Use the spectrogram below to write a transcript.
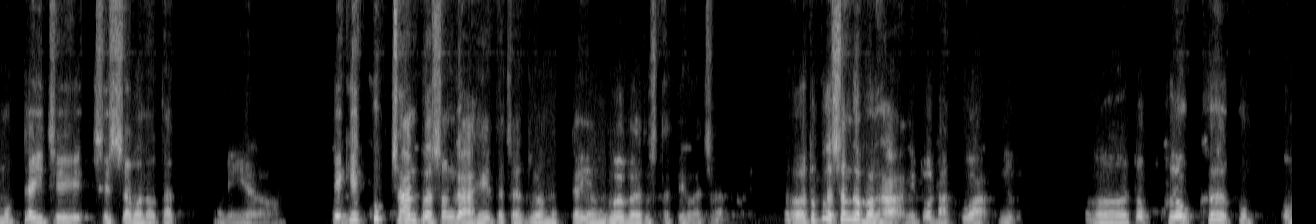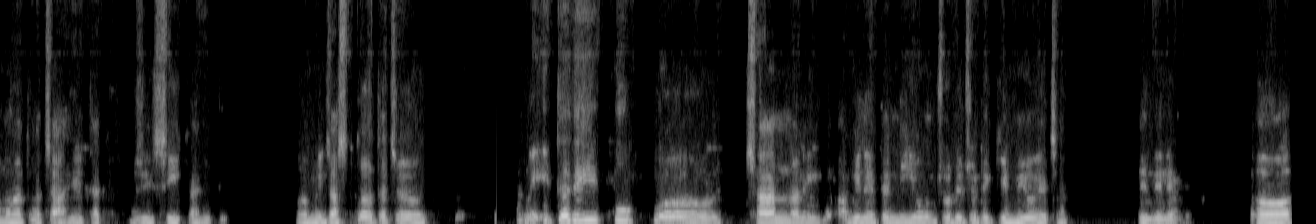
मुक्ताईचे शिष्य बनवतात. आणि एक एक खूप छान प्रसंग आहे त्याचा जेव्हा मुक्ताई अंघोळ करत असतात तेव्हाचा तो प्रसंग बघा आणि तो दाखवा. आणि, तो खरोखर खूप महत्त्वाचा आहे त्यात जी सीख आहे ती. मी जास्त त्याचं आणि इतरही खूप छान आणि अभिनेत्यांनी येऊन छोटे छोटे केमिओ याच्यात केलेले आहेत.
